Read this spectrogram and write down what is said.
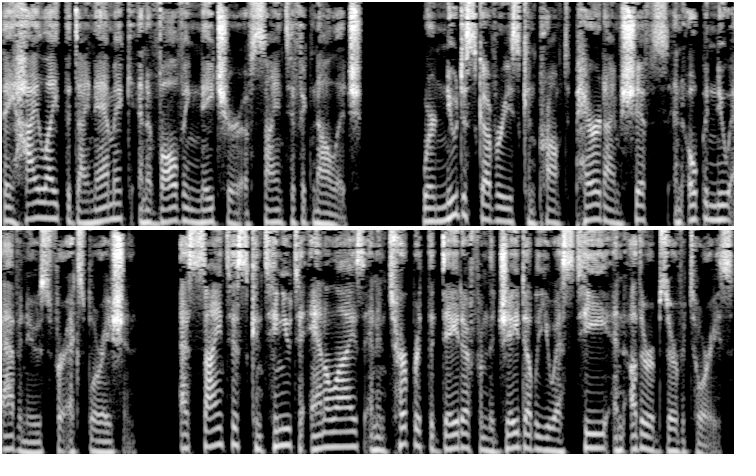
they highlight the dynamic and evolving nature of scientific knowledge, where new discoveries can prompt paradigm shifts and open new avenues for exploration. As scientists continue to analyze and interpret the data from the JWST and other observatories,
